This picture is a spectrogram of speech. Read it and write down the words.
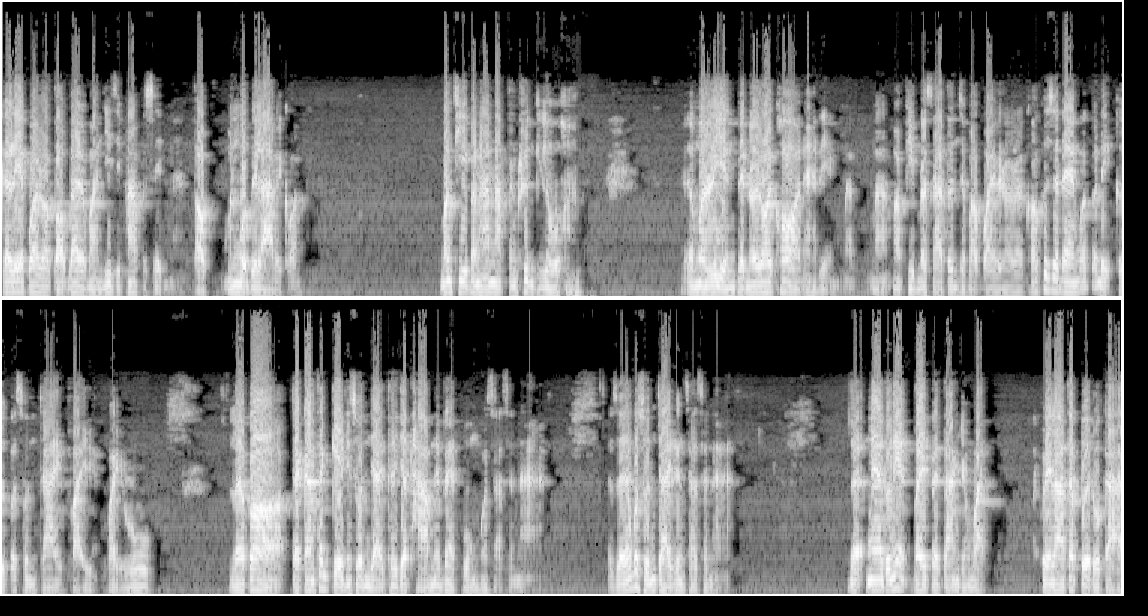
ก็เรียกว่าเราตอบได้ประมาณยี่สิบห้าเปอร์เซ็นต์นะตอบมันหมดเวลาไปก่อน บางทีปัญหาหนักตั้งครึ่งกิโลเอามาเรียงเป็นร้อยๆข้อนะเรียงมามามาพิมพ์รักษาต้นฉบับไว้เป็นร้อยๆข้อคือแสดงว่าก็เด็กคือก็สนใจใฝ่ใฝ่รู้ แล้วก็จากการสังเกตในส่วนใหญ่ เธอจะถามในแวดวงของศาสนาแสดงว่าสนใจเรื่องศาสนาแต่แนวตัวนี้ไปไปต่างจังหวัด เวลาถ้าเปิดโอกาส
